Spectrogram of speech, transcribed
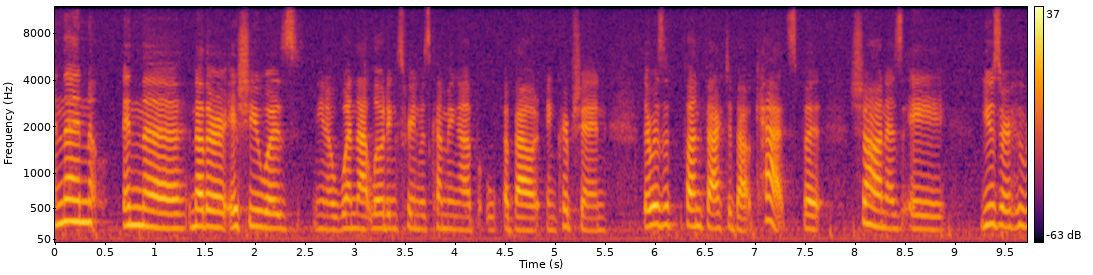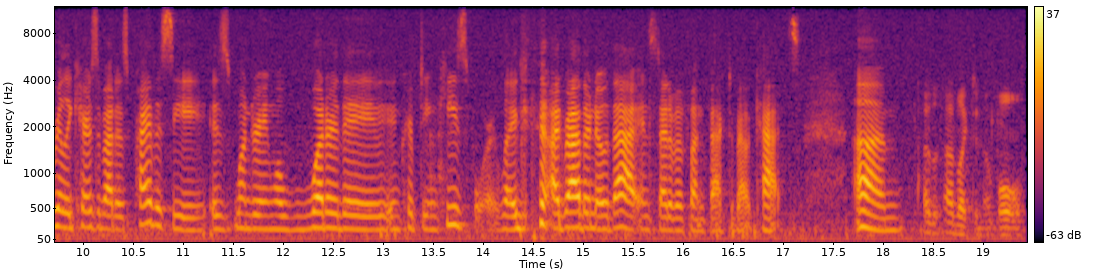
and then in the, another issue was, you know, when that loading screen was coming up about encryption, there was a fun fact about cats, but Sean, as a user who really cares about his privacy, is wondering, well, what are they encrypting keys for? Like, I'd rather know that instead of a fun fact about cats. Um, I'd, I'd like to know both.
